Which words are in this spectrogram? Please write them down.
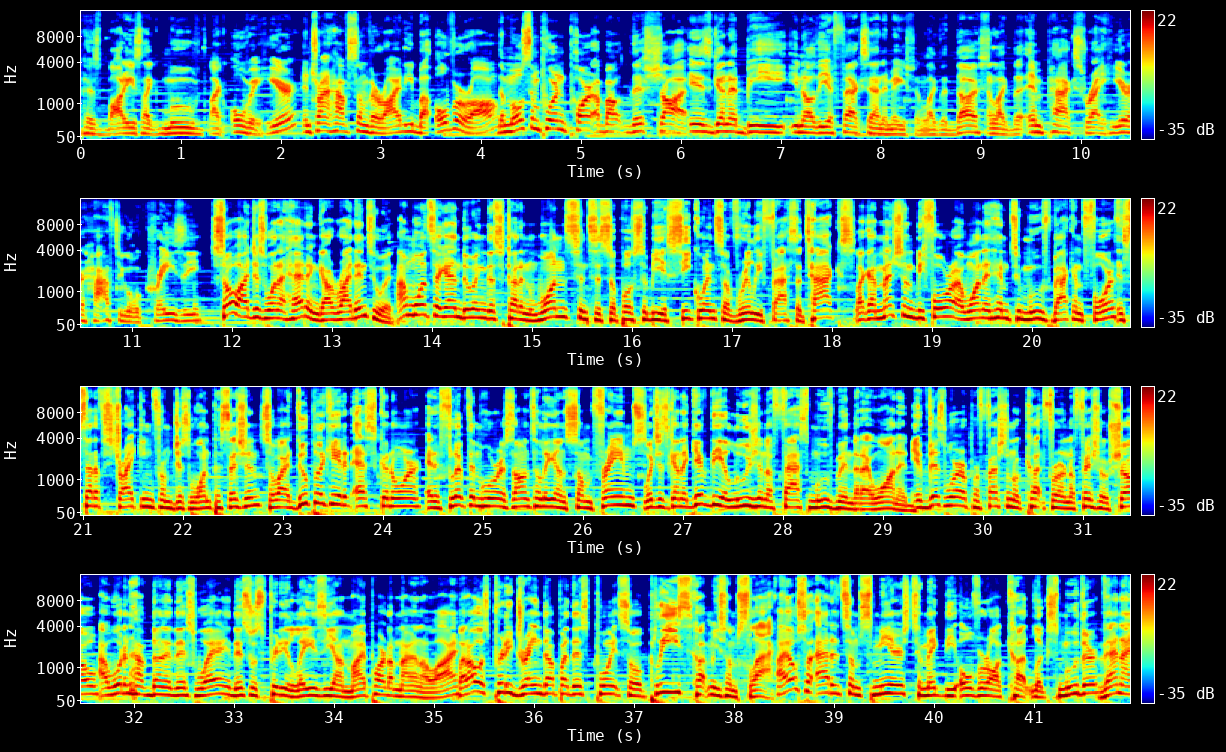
his body's like moved like over here and try and have some variety. But overall, the most important part about this shot is gonna be, you know, the effects animation, like the dust and like the impacts right here have to go crazy. So I just went ahead and got right into it. I'm once again doing this cut in one since it's supposed to be a sequence of really fast attacks. Like I mentioned before, I wanted him to move back and forth instead of striking from just one position. So I duplicated Escanor and flipped him horizontally on some frames, which is gonna give the illusion of fast movement that I wanted. If this were a professional cut for an official show, I wouldn't have done it this way. This was pretty lazy on my part, I'm not gonna lie. But I was pretty drained up at this point, so please cut me some slack. I also added some smears to make the overall cut look smoother. Then I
